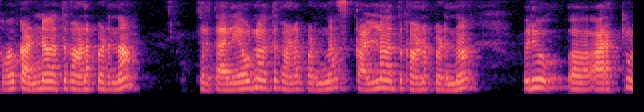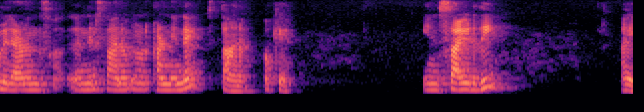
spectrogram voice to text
അപ്പോൾ കണ്ണിനകത്ത് കാണപ്പെടുന്ന സോറി തലയോടിനകത്ത് കാണപ്പെടുന്ന സ്കള്ളിനകത്ത് കാണപ്പെടുന്ന ഒരു അറയ്ക്കുള്ളിലാണ് എന്തിന്റെ സ്ഥാനം? നമ്മുടെ കണ്ണിന്റെ സ്ഥാനം. Okay inside the eye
